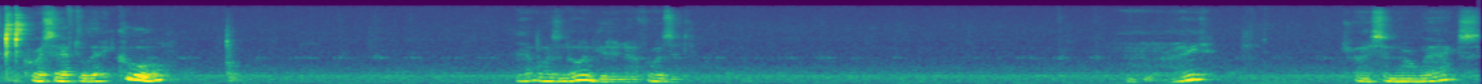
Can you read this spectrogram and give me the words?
Of course, I have to let it cool. That wasn't on good enough, was it? Alright. Try some more wax.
